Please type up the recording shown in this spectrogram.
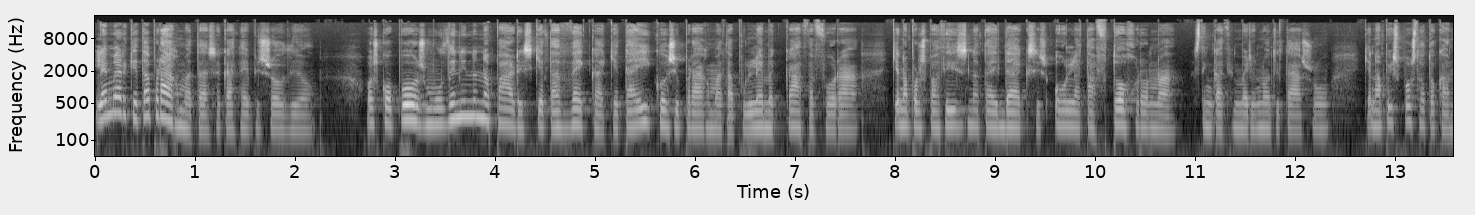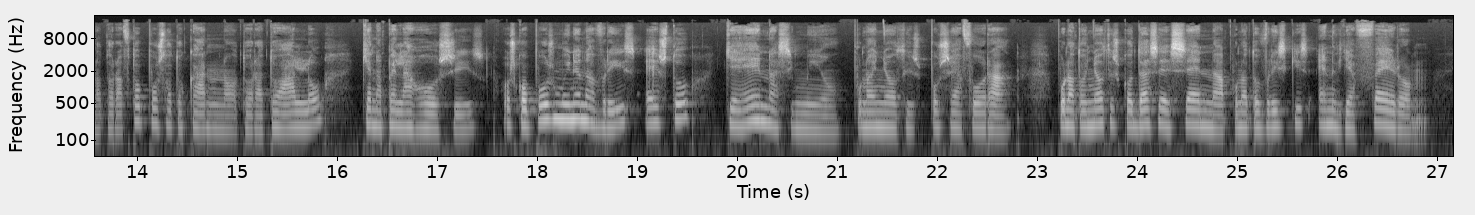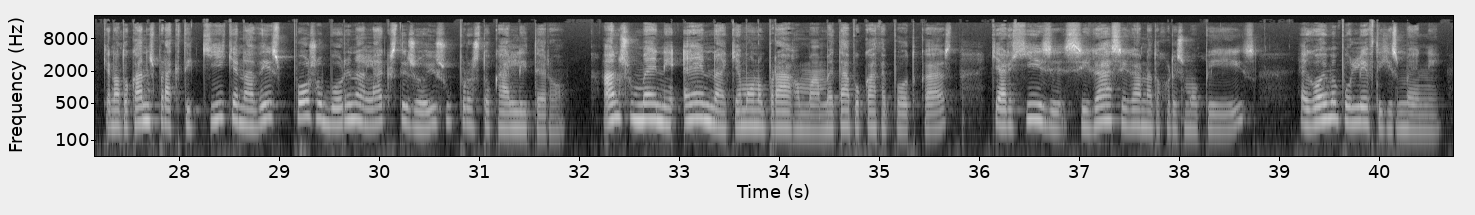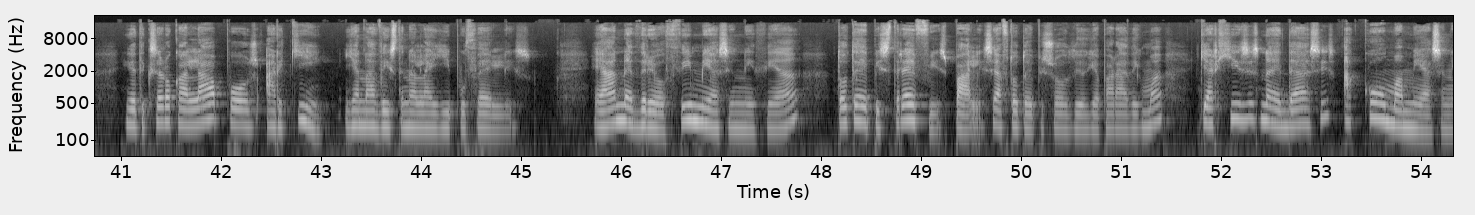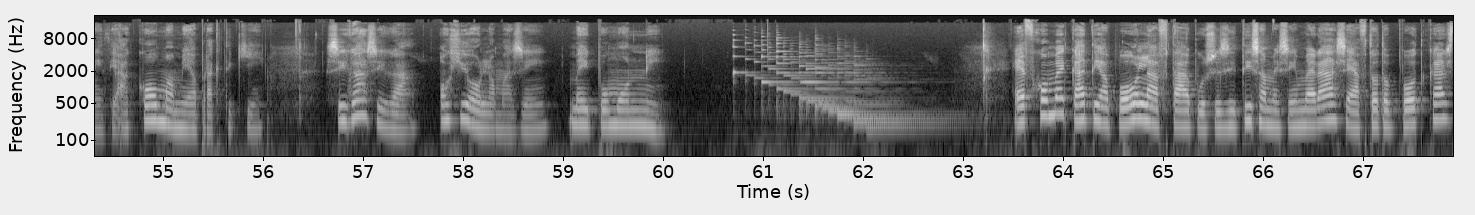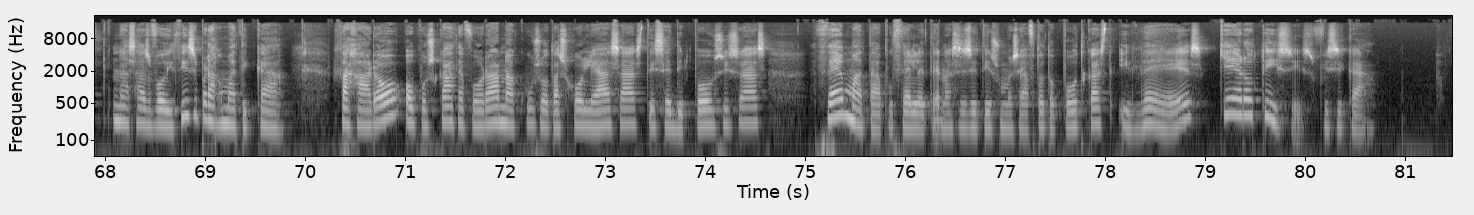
Λέμε αρκετά πράγματα σε κάθε επεισόδιο. Ο σκοπός μου δεν είναι να πάρεις και τα 10 και τα 20 πράγματα που λέμε κάθε φορά και να προσπαθήσεις να τα εντάξεις όλα ταυτόχρονα στην καθημερινότητά σου και να πεις πώς θα το κάνω τώρα αυτό, πώς θα το κάνω τώρα το άλλο και να πελαγώσεις. Ο σκοπός μου είναι να βρεις έστω και ένα σημείο που να νιώθεις πως σε αφορά, που να το νιώθεις κοντά σε εσένα, που να το βρίσκεις ενδιαφέρον και να το κάνεις πρακτική και να δεις πόσο μπορεί να αλλάξει τη ζωή σου προς το καλύτερο. Αν σου μένει ένα και μόνο πράγμα μετά από κάθε podcast και αρχίζεις σιγά σιγά να το χρησιμοποιείς, εγώ είμαι πολύ ευτυχισμένη, γιατί ξέρω καλά πως αρκεί για να δεις την αλλαγή που θέλεις. Εάν εδρεωθεί μια συνήθεια, τότε επιστρέφεις πάλι σε αυτό το επεισόδιο για παράδειγμα και αρχίζεις να εντάσεις ακόμα μια συνήθεια, ακόμα μια πρακτική. Σιγά σιγά, όχι όλα μαζί, με υπομονή. Εύχομαι κάτι από όλα αυτά που συζητήσαμε σήμερα σε αυτό το podcast να σας βοηθήσει πραγματικά. Θα χαρώ όπως κάθε φορά να ακούσω τα σχόλιά σας, τις εντυπώσεις σας, θέματα που θέλετε να συζητήσουμε σε αυτό το podcast, ιδέες και ερωτήσεις φυσικά.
